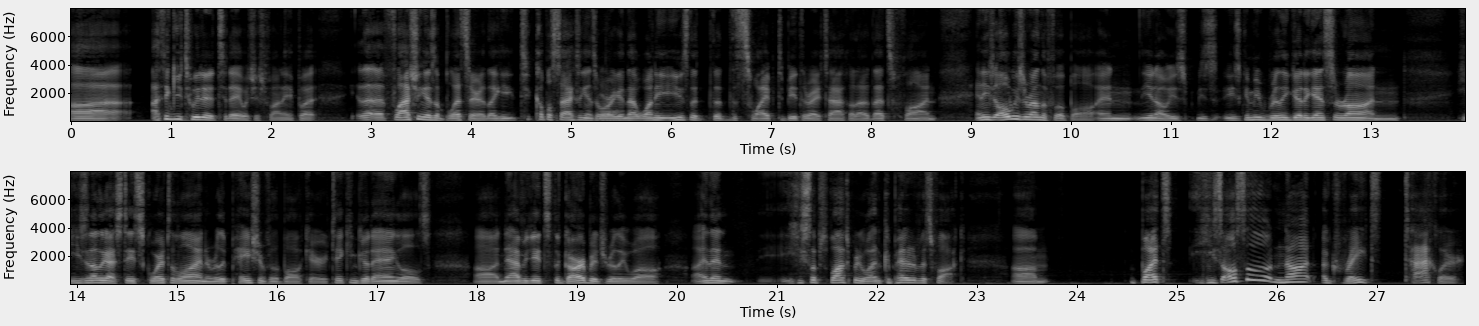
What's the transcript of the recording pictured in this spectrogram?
Uh, I think you tweeted it today, which is funny, but uh, flashing as a blitzer, like he a couple sacks against Oregon. That one he used the, the, the swipe to beat the right tackle. That, that's fun, and he's always around the football. And you know he's he's he's gonna be really good against the run. He's another guy stays square to the line and really patient for the ball carrier, taking good angles, uh, navigates the garbage really well, and then he slips blocks pretty well and competitive as fuck. Um, but he's also not a great tackler.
